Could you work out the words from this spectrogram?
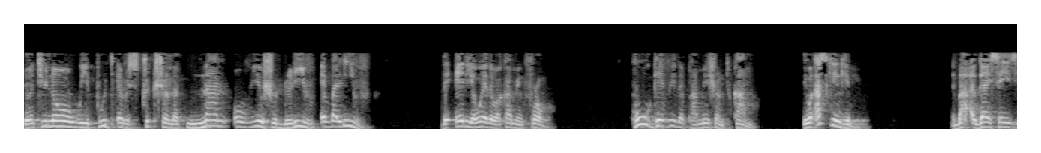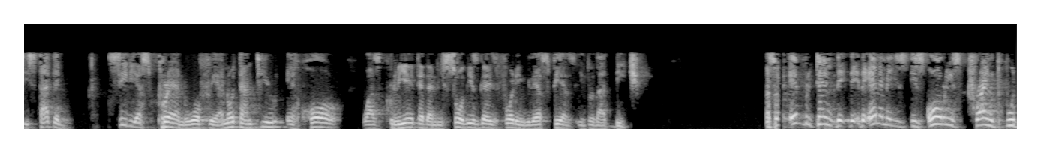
Don't you know we put a restriction that none of you should leave, ever leave the area where they were coming from. Who gave you the permission to come? They were asking him. The guy says he started serious prayer and warfare, not until a hole was created and he saw these guys falling with their spears into that ditch. And so every time the, the, the enemy is, is, always trying to put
